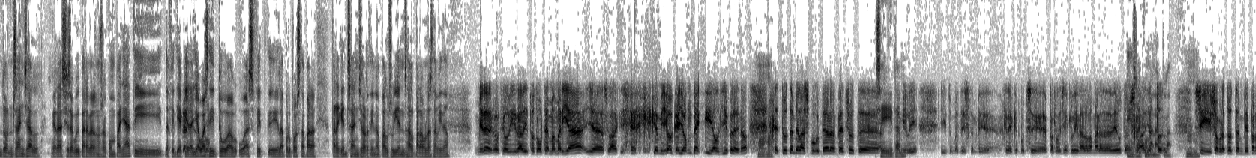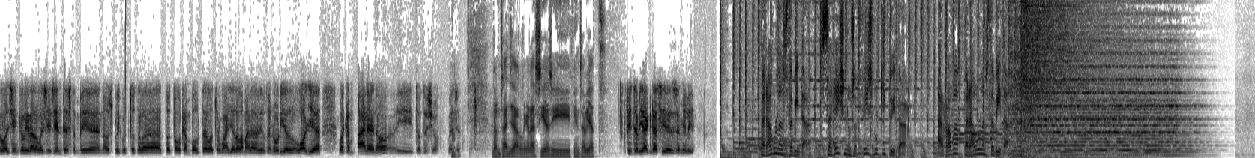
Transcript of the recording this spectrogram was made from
Doncs, Àngel, gràcies avui per haver-nos acompanyat i, de fet, ja queda, ja ho has dit tu, has fet eh, la proposta per, per aquest Sant Jordi, no?, pels oients del Paraules de Vida. Mira, el que li agradi tot el tema Marià, i esclar, que, que millor que jo em vengui el llibre, no? Uh -huh. Tu també l'has pogut veure, em penso, de, sí, Emili, i tu mateix també. Crec que pot ser per la gent que li agrada la Mare de Déu, doncs És clar, recomanable. Tot... Uh -huh. Sí, sobretot també per la gent que li agrada les llegendes. També no, explico tota la, tot el que envolta la troballa de la Mare de Déu de Núria, de l'Olla, la campana, no? I tot això, vaja. Uh -huh. Doncs Àngel, gràcies i fins aviat. Fins aviat, gràcies, Emili. Paraules de vida. Segueix-nos a Facebook i Twitter. Arroba Paraules de vida.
